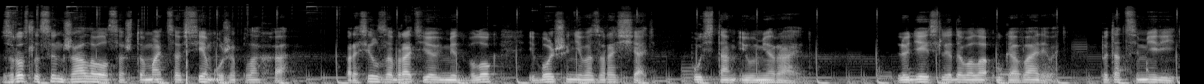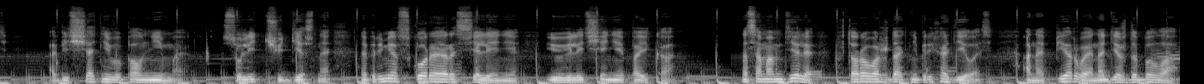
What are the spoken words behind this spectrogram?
Взрослый сын жаловался, что мать совсем уже плоха, просил забрать ее в медблок и больше не возвращать, пусть там и умирает. Людей следовало уговаривать, пытаться мирить, обещать невыполнимое, сулить чудесное, например, скорое расселение и увеличение пайка. На самом деле, второго ждать не приходилось, а на первое надежда была,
